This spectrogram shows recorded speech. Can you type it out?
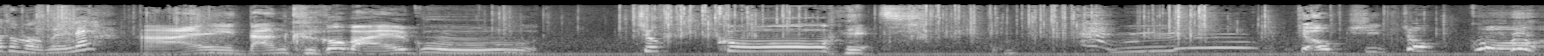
오빠도 먹을래? 아이, 난 그거 말고 초코. 음, 역시 초코.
